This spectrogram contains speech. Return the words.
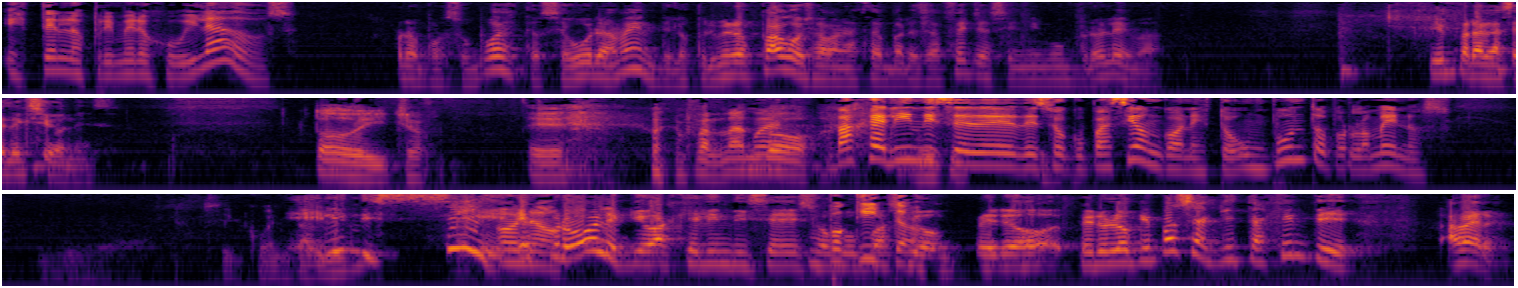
estén los primeros jubilados. Pero por supuesto, seguramente. Los primeros pagos ya van a estar para esa fecha sin ningún problema. Bien para las elecciones. Todo dicho. Eh, Fernando. Bueno, baja el índice de desocupación con esto, un punto por lo menos. 50 El índice, sí, ¿O es no? probable que baje el índice de desocupación, pero, pero lo que pasa es que esta gente, a ver,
